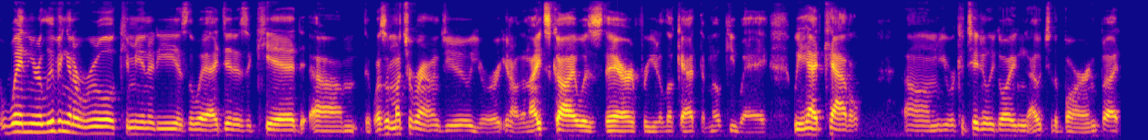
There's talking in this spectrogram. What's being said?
when you're living in a rural community, as the way I did as a kid, um, there wasn't much around you. You were, you know, the night sky was there for you to look at, the Milky Way. We had cattle. Um, you were continually going out to the barn, but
